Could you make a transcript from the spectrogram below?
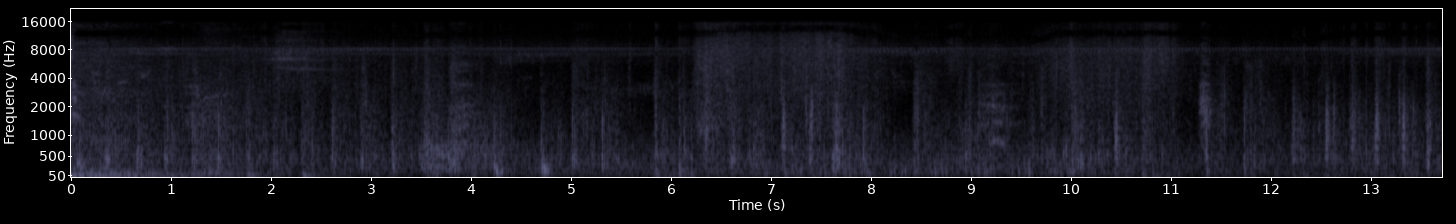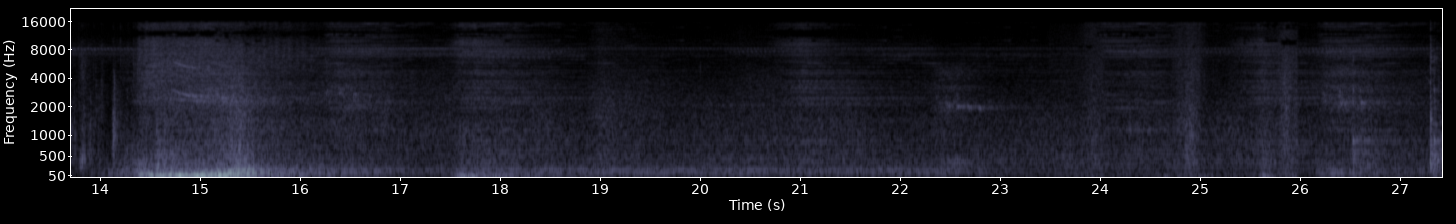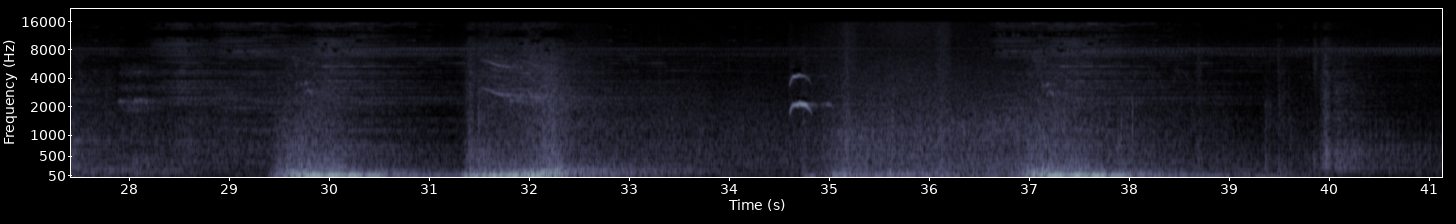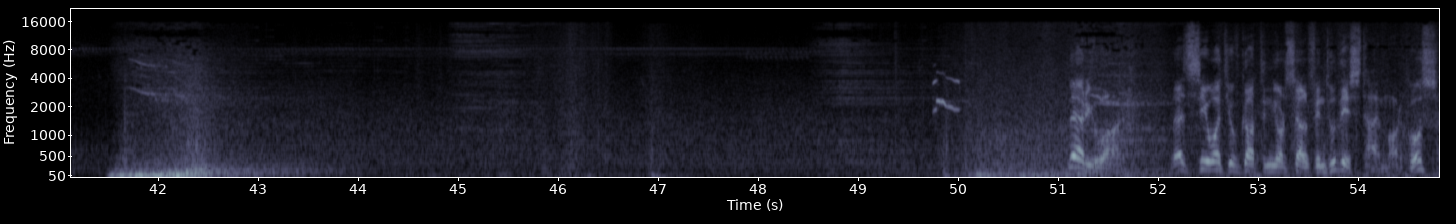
There you are. Let's see what you've gotten yourself into this time, Marcos.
